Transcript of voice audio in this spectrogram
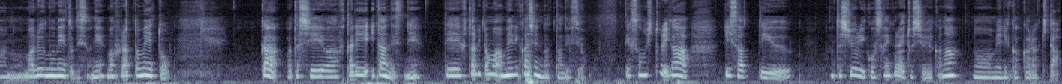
あの、まあ、ルームメイトですよね、まあ、フラットメイトが私は2人いたんですねで2人ともアメリカ人だったんですよでその1人がリサっていう私より5歳ぐらい年上かなのアメリカから来た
